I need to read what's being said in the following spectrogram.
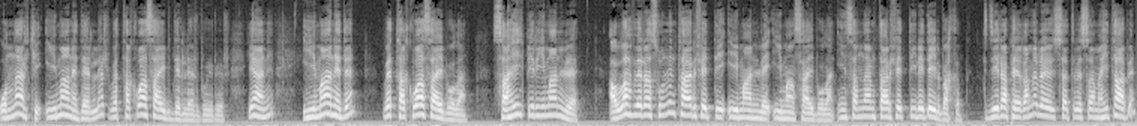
onlar ki iman ederler ve takva sahibidirler buyuruyor. Yani iman eden ve takva sahibi olan, sahih bir iman ile Allah ve Resulünün tarif ettiği iman ile iman sahibi olan, insanların tarif ettiğiyle değil bakın. Zira Peygamber Aleyhisselatü Vesselam'a hitaben,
